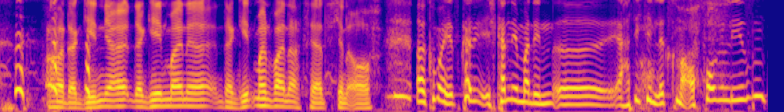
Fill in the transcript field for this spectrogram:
Aber da gehen ja, da gehen meine, da geht mein Weihnachtsherzchen auf. Ah, guck mal, jetzt kann ich, ich kann dir mal den, äh, hatte ich den letzten Mal auch vorgelesen?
